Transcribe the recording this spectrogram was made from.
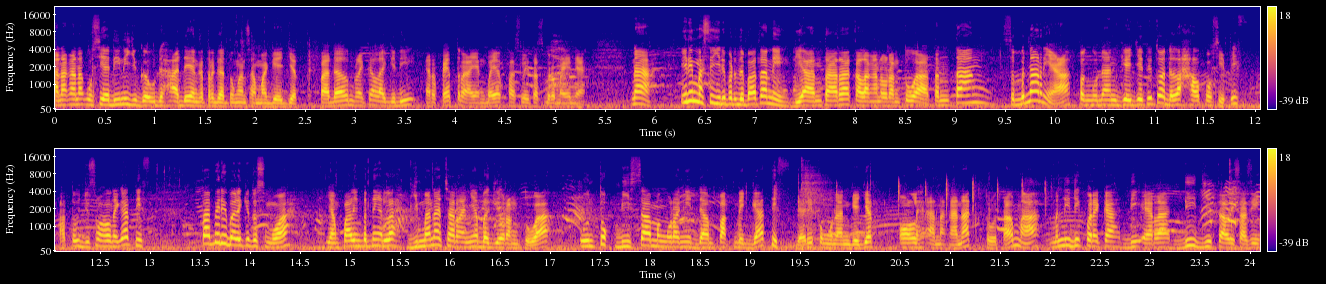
anak-anak usia dini juga udah ada yang ketergantungan sama gadget. Padahal mereka lagi di RPetra yang banyak fasilitas bermainnya. Nah, ini masih jadi perdebatan nih di antara kalangan orang tua tentang sebenarnya penggunaan gadget itu adalah hal positif atau justru hal negatif. Tapi di balik itu semua, yang paling penting adalah gimana caranya bagi orang tua untuk bisa mengurangi dampak negatif dari penggunaan gadget oleh anak-anak, terutama mendidik mereka di era digitalisasi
